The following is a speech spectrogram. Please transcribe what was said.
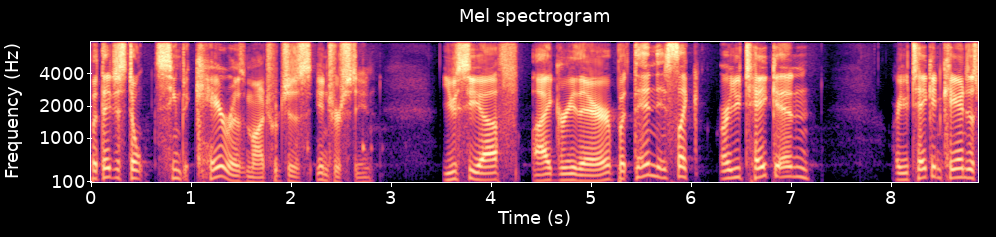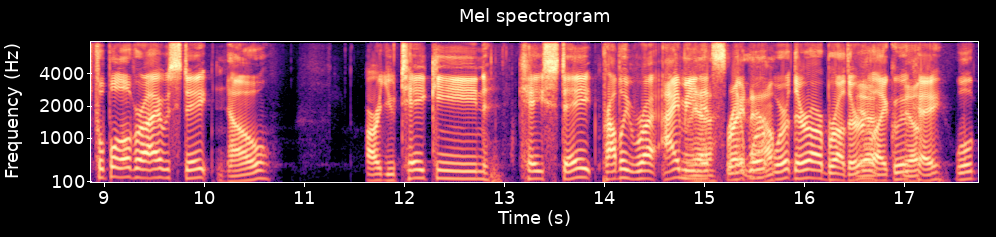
But they just don't seem to care as much, which is interesting. UCF, I agree there. But then it's like, are you taking, are you taking Kansas football over Iowa State? No. Are you taking K State? Probably right. I mean, Yeah, it's right we're, now. We're, they're our brother. Yeah, like, yep. okay, we'll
